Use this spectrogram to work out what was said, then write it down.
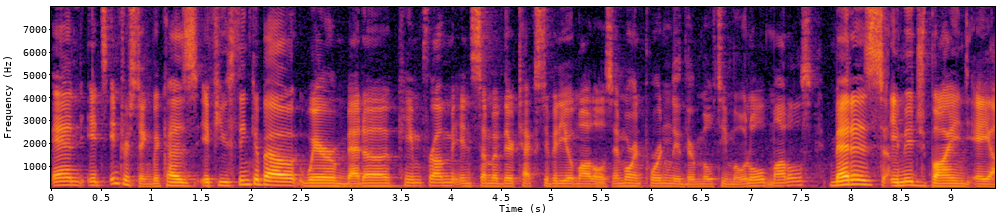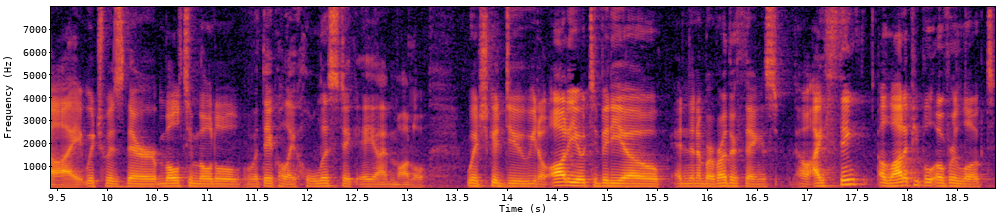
And it's interesting because if you think about where Meta came from in some of their text to video models, and more importantly, their multimodal models, Meta's ImageBind AI, which was their multimodal, what they call a holistic AI model, which could do you know audio to video and a number of other things. Uh, I think a lot of people overlooked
